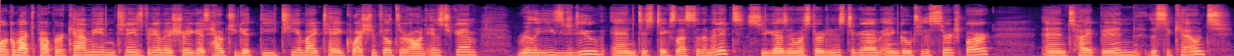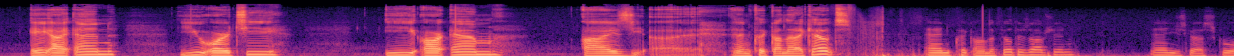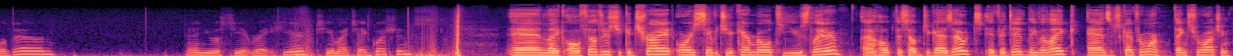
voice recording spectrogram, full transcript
Welcome back to Proper Academy. In today's video, I'm going to show you guys how to get the TMI tag question filter on Instagram. Really easy to do and just takes less than a minute. So you guys want to start Instagram and go to the search bar and type in this account, A-I-N-U-R-T-E-R-M-I-Z-I, and click on that account and click on the filters option and you just got to scroll down and you will see it right here, TMI tag question. And like all filters, you could try it or save it to your camera roll to use later. I hope this helped you guys out. If it did, leave a like and subscribe for more. Thanks for watching.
